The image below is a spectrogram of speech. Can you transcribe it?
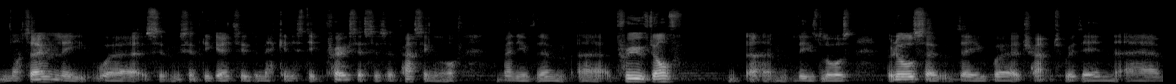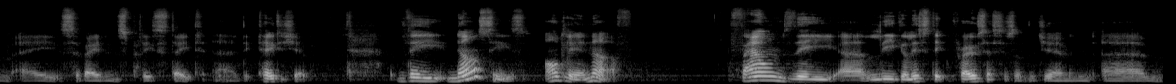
not only were simply going through the mechanistic processes of passing law, many of them uh, approved of um, these laws, but also they were trapped within um, a surveillance police state uh, dictatorship. The Nazis, oddly enough, found the uh, legalistic processes of the German um,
